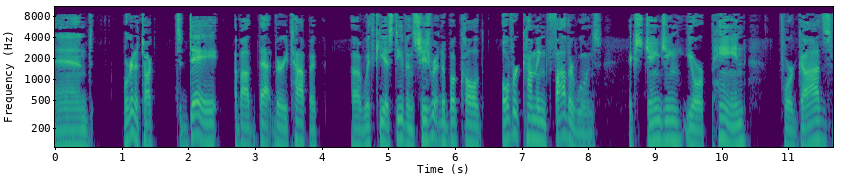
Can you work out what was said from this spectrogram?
And we're going to talk today about that very topic uh, with Kia Stephens. She's written a book called Overcoming Father Wounds Exchanging Your Pain for God's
